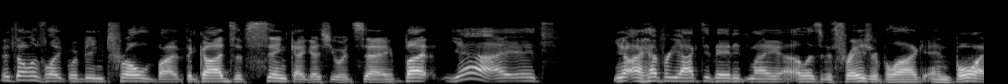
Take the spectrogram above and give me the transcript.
It's almost like we're being trolled by the gods of sync, I guess you would say. But yeah, it's you know, I have reactivated my Elizabeth Fraser blog, and boy,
